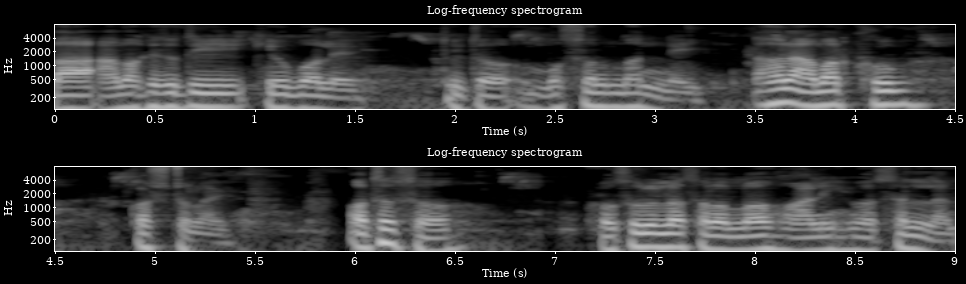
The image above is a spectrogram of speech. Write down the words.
বা আমাকে যদি কেউ বলে, তুই তো মুসলমান নেই, তাহলে আমার খুব কষ্ট লাগে। অথচ রসুল্লাহ সাল আলী ওয়াসাল্লাম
